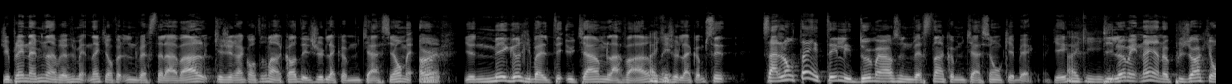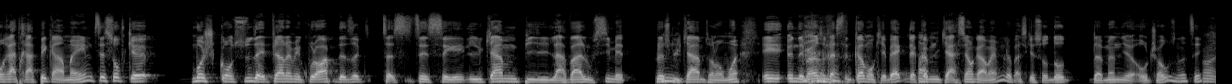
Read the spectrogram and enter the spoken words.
j'ai plein d'amis dans la vraie vie maintenant qui ont fait l'Université Laval, que j'ai rencontrés dans le cadre des jeux de la communication. Mais un, il y a une méga rivalité UCAM-Laval, Ok. les jeux de la com. C'est- Ça a longtemps été les deux meilleures universités en communication au Québec. Puis là, maintenant, il y en a plusieurs qui ont rattrapé quand même. Sauf que moi, je continue d'être fier de mes couleurs puis de dire que c'est- l'UCAM puis Laval aussi, mais plus Mm. l'UCAM selon moi. Et une des meilleures universités de com au Québec, de communication quand même, là, parce que sur d'autres domaines, il y a autre chose. Là, tu sais. Ouais.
